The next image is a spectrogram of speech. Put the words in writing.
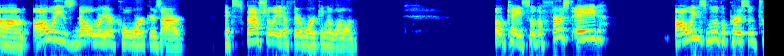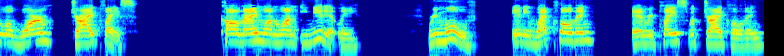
Um, always know where your coworkers are especially if they're working alone. Okay, so the first aid, always move a person to a warm, dry place. Call 911 immediately. Remove any wet clothing and replace with dry clothing.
